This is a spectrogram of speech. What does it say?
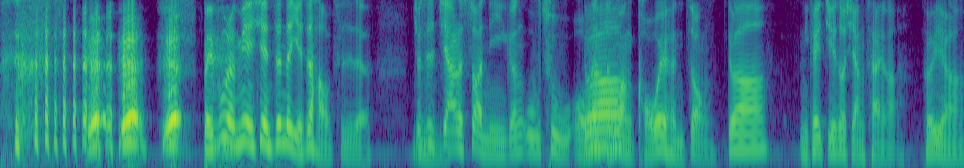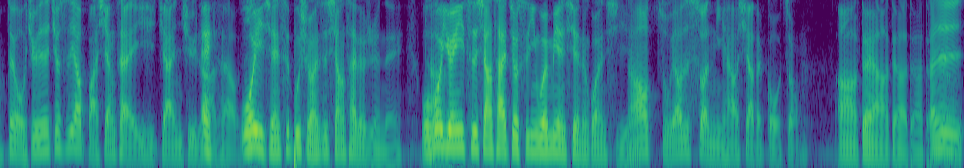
北部的面线真的也是好吃的，就是嗯加了蒜泥跟乌醋，哦，对那整啊碗口味很重。对啊，你可以接受香菜吗？可以啊。对，我觉得就是要把香菜一起加进去哎辣才好吃。我以前是不喜欢吃香菜的人哎、我会嗯愿意吃香菜，就是因为面线的关系、欸。然后主要是蒜泥还要下的够重，啊，对啊，对啊，对啊，对啊。对啊但是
